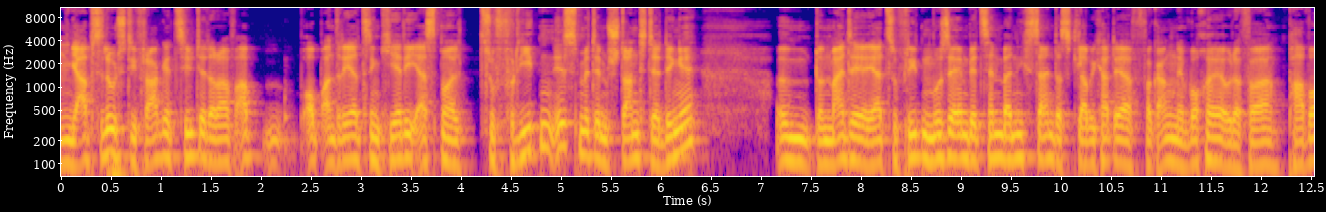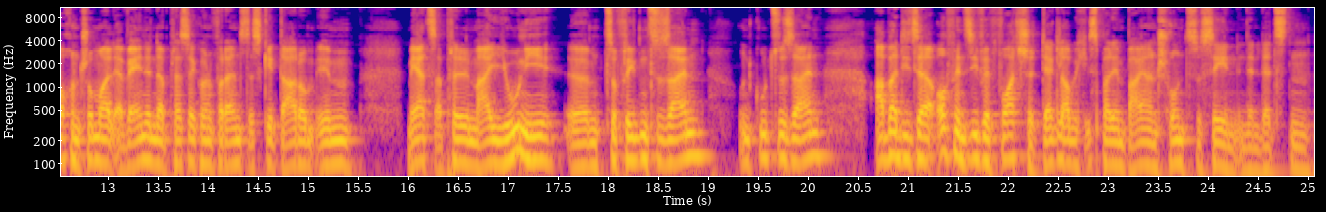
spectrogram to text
Ja, absolut. Die Frage zielt ja darauf ab, ob Andrea Trinchieri erstmal zufrieden ist mit dem Stand der Dinge. Ähm, dann meinte er, ja, zufrieden muss er im Dezember nicht sein. Das, glaube ich, hat er vergangene Woche oder vor ein paar Wochen schon mal erwähnt in der Pressekonferenz. Es geht darum, im März, April, Mai, Juni ähm, zufrieden zu sein und gut zu sein. Aber dieser offensive Fortschritt, der glaube ich, ist bei den Bayern schon zu sehen in den letzten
